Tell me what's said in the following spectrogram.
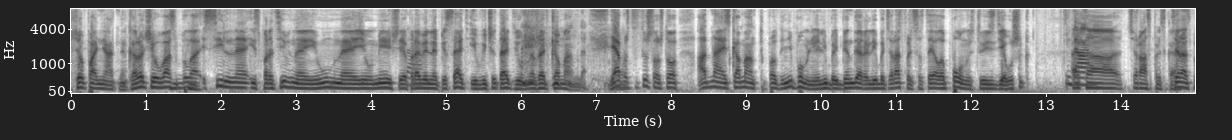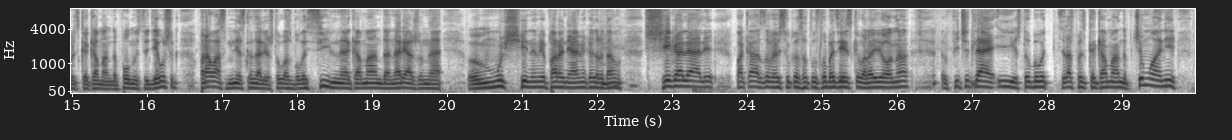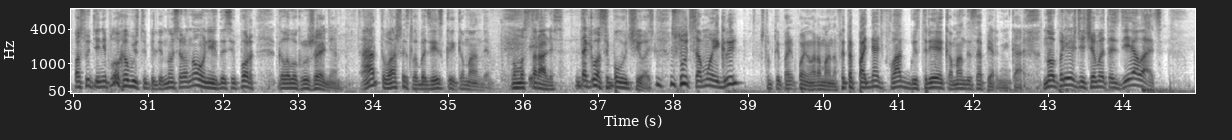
Все понятно. Короче, у вас была сильная и спортивная, и умная, и умеющая Да. правильно писать, и вычитать, и умножать команда. Я просто слышал, что одна из команд, правда, не помню, либо Бендера, либо Тирасполь, состояла полностью из девушек. Да. Это Тираспольская. Тираспольская команда полностью девушек. Про вас мне сказали, что у вас была сильная команда, наряженная э, мужчинами, парнями, которые там щеголяли, показывая всю красоту Слободейского района, впечатляя. И чтобы вот Тираспольская команда, почему они, по сути, неплохо выступили, но все равно у них до сих пор головокружение от вашей Слободейской команды. Ну, мы старались. Так у вас и получилось. Суть самой игры, чтобы ты пон- понял, Романов, это поднять флаг быстрее команды соперника. Но прежде чем это сделать,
